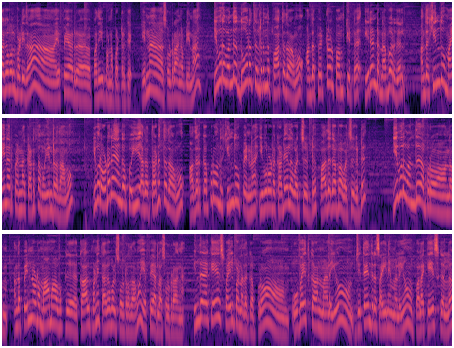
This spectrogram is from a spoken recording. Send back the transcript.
தகவல் படி தான் எஃப்ஐஆர் பதிவு பண்ணப்பட்டிருக்கு. என்ன சொல்றாங்க அப்படின்னா இவர் வந்து தூரத்தில் இருந்து பார்த்ததாகவும் அந்த பெட்ரோல் பம்ப் கிட்ட இரண்டு நபர்கள் அந்த ஹிந்து மைனர் பெண்ணை கடத்த முயன்றதாகவும் இவர் உடனே அங்க போய் அதை தடுத்ததாகவும் அதற்கப்புறம் அந்த ஹிந்து பெண்ணை இவரோட கடையில வச்சுக்கிட்டு பாதுகாப்பா வச்சுக்கிட்டு இவர் வந்து அப்புறம் அந்த அந்த பெண்ணோட மாமாவுக்கு கால் பண்ணி தகவல் சொல்றதாகவும் எஃப்ஐஆர்ல சொல்றாங்க. இந்த கேஸ் ஃபைல் பண்ணதுக்கப்புறம் உவைத் கான் மேலேயும் ஜிதேந்திர சைனி மேலேயும் பல கேஸ்களில்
